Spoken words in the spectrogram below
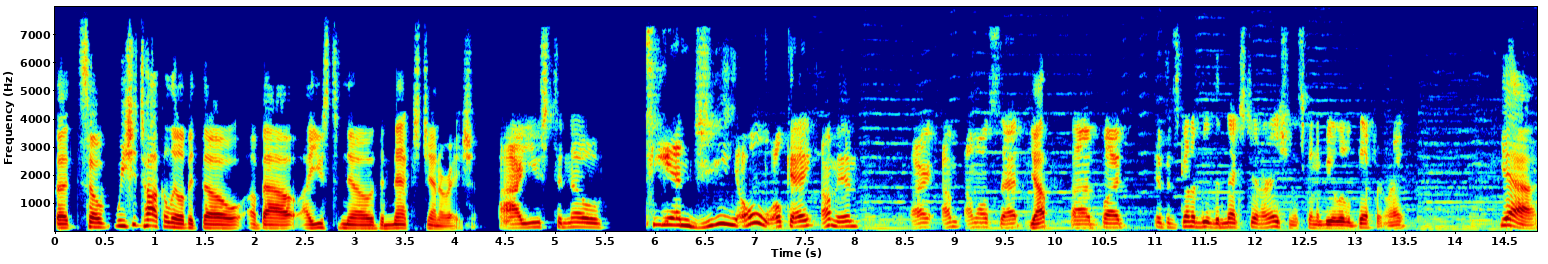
But so we should talk a little bit though about I used to know the next generation. I used to know TNG. Oh, okay, I'm in. All right, I'm I'm all set. Yep. Uh, but if it's going to be the next generation, it's going to be a little different, right? Yeah,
